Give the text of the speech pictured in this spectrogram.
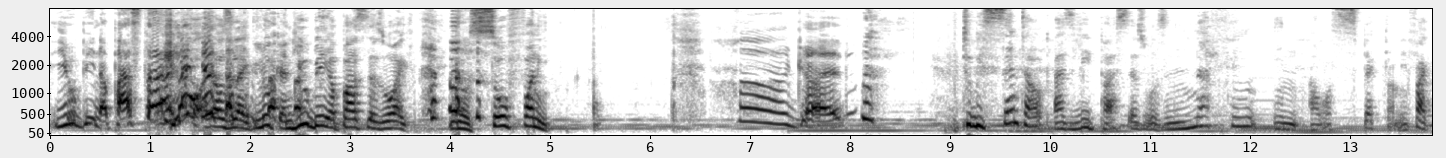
you being a pastor?" I know. And I was like, look, and you being a pastor's wife, you know, so funny. oh God. To be sent out as lead pastors was nothing in our spectrum. In fact,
